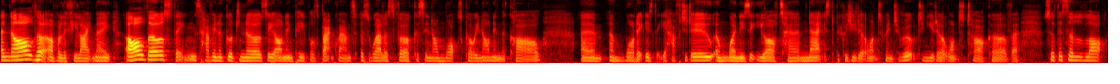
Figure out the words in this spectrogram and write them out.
And all the, oh, well, if you like me, all those things, having a good nosy on in people's backgrounds, as well as focusing on what's going on in the call. Um, and what it is that you have to do, and when is it your term next, because you don't want to interrupt and you don't want to talk over. So there's a lot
